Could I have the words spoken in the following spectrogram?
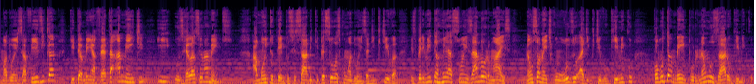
uma doença física que também afeta a mente e os relacionamentos. Há muito tempo se sabe que pessoas com uma doença adictiva experimentam reações anormais, não somente com o uso adictivo químico, como também por não usar o químico.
